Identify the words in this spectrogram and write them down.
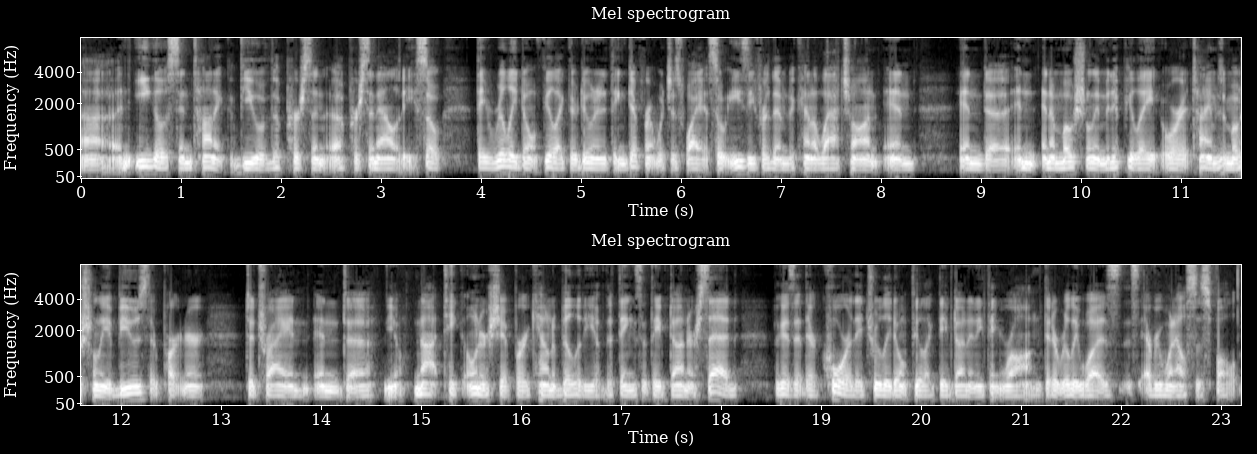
uh, an egocentric view of the person uh, personality. So they really don't feel like they're doing anything different, which is why it's so easy for them to kind of latch on and and, uh, and, and emotionally manipulate or at times emotionally abuse their partner to try and and uh, you know not take ownership or accountability of the things that they've done or said because at their core they truly don't feel like they've done anything wrong that it really was everyone else's fault.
